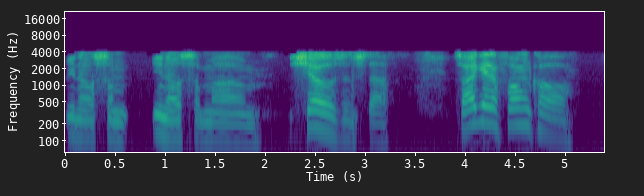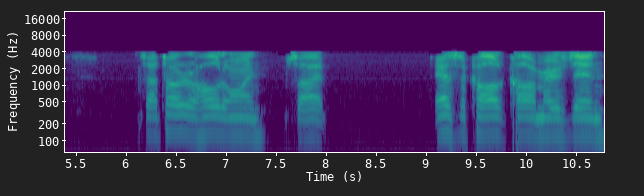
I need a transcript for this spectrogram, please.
you know, some you know, some um shows and stuff. So I get a phone call. So I told her to hold on. So I answered the call, call emerged in.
